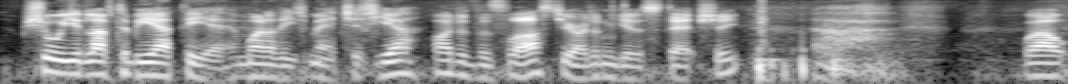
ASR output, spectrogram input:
I'm sure you'd love to be out there in one of these matches, yeah? I did this last year. I didn't get a stat sheet. Well,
